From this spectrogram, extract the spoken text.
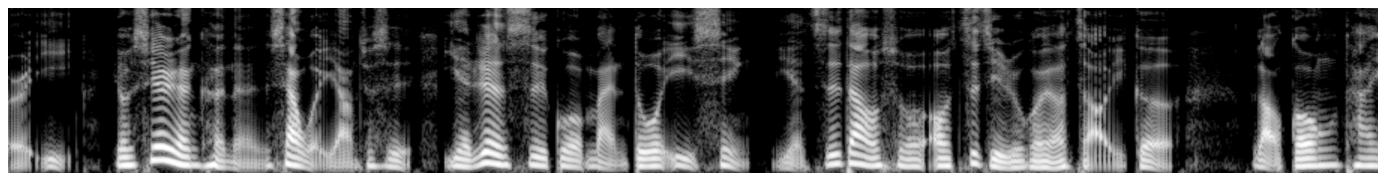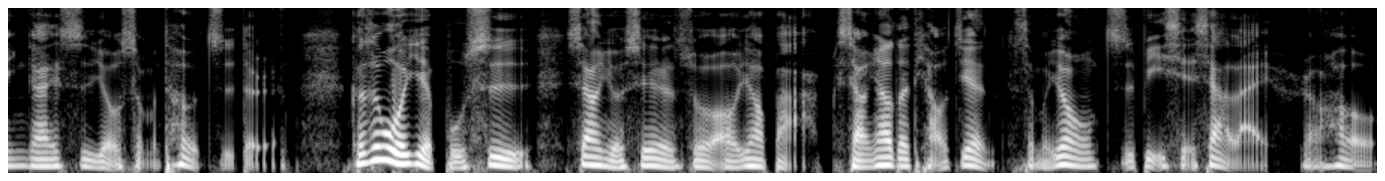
而异。有些人可能像我一样，就是也认识过蛮多异性，也知道说哦，自己如果要找一个。老公他应该是有什么特质的人，可是我也不是像有些人说哦，要把想要的条件什么用纸笔写下来，然后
